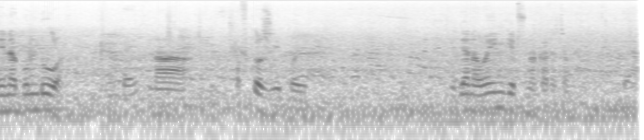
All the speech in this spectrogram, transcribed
ninagundua Okay. na of course ipo hivi, vijana wengi tunakata tamaa,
